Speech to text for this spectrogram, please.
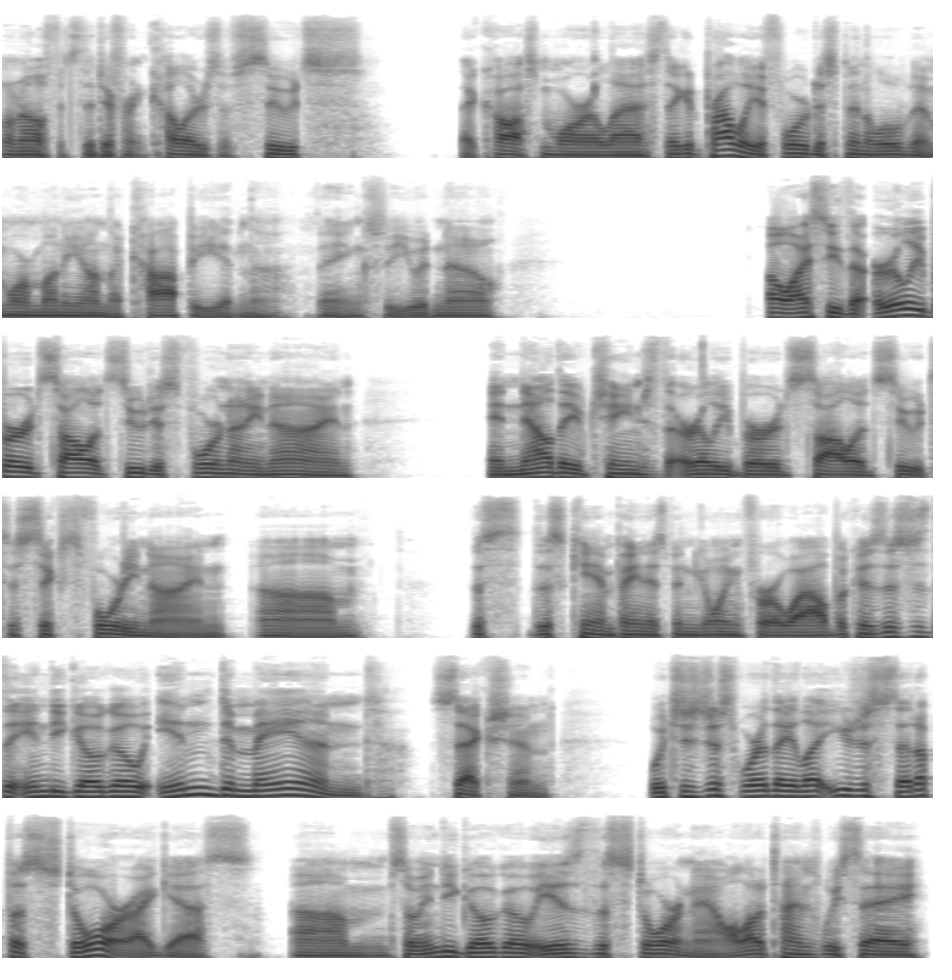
I don't know if it's the different colors of suits that cost more or less. They could probably afford to spend a little bit more money on the copy and the thing, so you would know. Oh, I see. The early bird solid suit is four ninety nine, and now they've changed the early bird solid suit to six forty nine. Um, this this campaign has been going for a while because this is the Indiegogo in demand section, which is just where they let you just set up a store, I guess. Um, so Indiegogo is the store now. A lot of times we say,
